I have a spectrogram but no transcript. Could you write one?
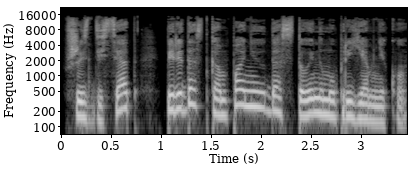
в 60 передаст компанию достойному преемнику.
